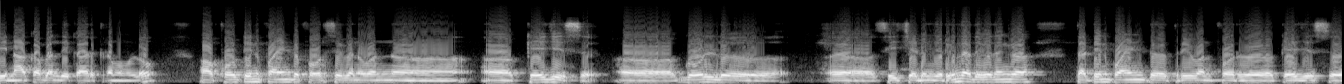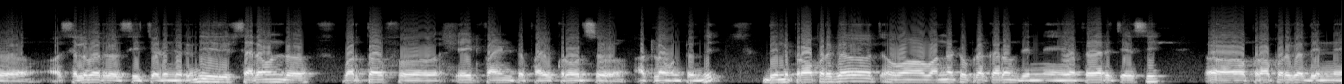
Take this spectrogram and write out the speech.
ఈ నాకాబందీ కార్యక్రమంలో fourteen point four seven one kgs gold seize చేయడం జరిగింది. అదేవిధంగా thirteen point three one four kgs silver seize చేయడం జరిగింది. It's around worth of eight point five crores అట్లా ఉంటుంది. దీన్ని ప్రాపర్గా వన్ టూ ప్రకారం దీన్ని ఎఫ్ఐఆర్ చేసి ప్రాపర్గా దీన్ని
